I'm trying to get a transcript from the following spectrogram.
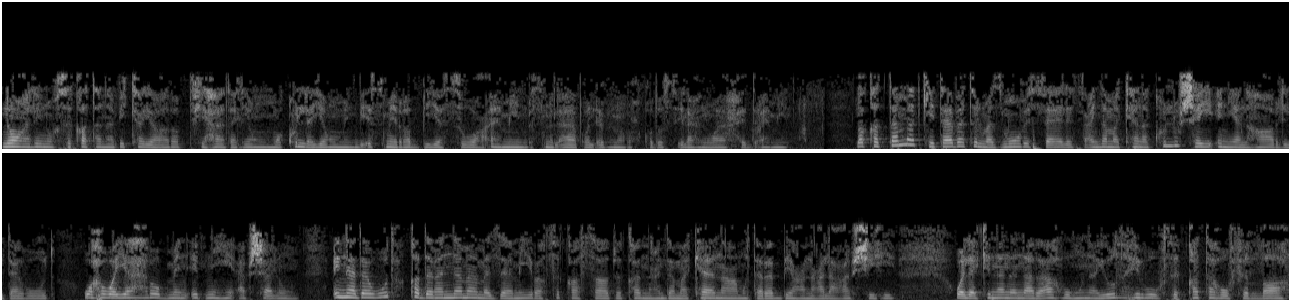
نعلن ثقتنا بك يا رب في هذا اليوم وكل يوم باسم الرب يسوع. آمين. باسم الآب والابن والروح القدس إله واحد. آمين. لقد تمت كتابة المزمور الثالث عندما كان كل شيء ينهار لداود وهو يهرب من ابنه أبشالوم. إن داود قد رنم مزامير ثقة سابقا عندما كان متربعا على عرشه ولكننا نراه هنا يظهر ثقته في الله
